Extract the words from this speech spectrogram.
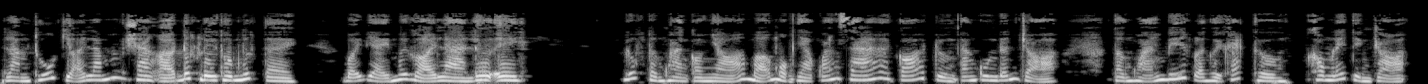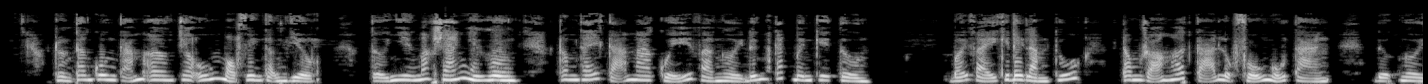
làm thuốc giỏi lắm sang ở đất ly thôn nước Tề, bởi vậy mới gọi là Lư Y. Lúc Tần Hoàng còn nhỏ mở một nhà quán xá có trường tăng quân đến trọ, Tần Hoảng biết là người khác thường, không lấy tiền trọ. Trường tăng quân cảm ơn cho uống một viên thận dược, tự nhiên mắt sáng như gương, trông thấy cả ma quỷ và người đứng cách bên kia tường. Bởi vậy khi đi làm thuốc, trông rõ hết cả lục phủ ngũ tạng, được người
